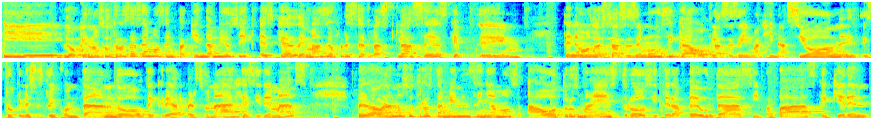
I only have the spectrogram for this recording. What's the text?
y lo que nosotros hacemos en Paquinda Music es que además de ofrecer las clases, que eh, tenemos las clases de música o clases de imaginación, eh, esto que les estoy contando, de crear personajes y demás, pero ahora nosotros también enseñamos a otros maestros y terapeutas y papás que quieren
